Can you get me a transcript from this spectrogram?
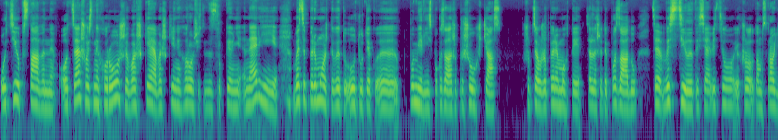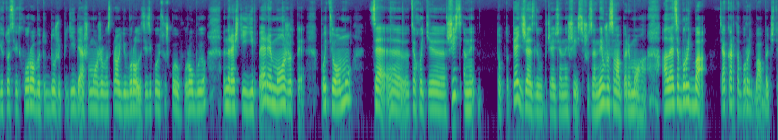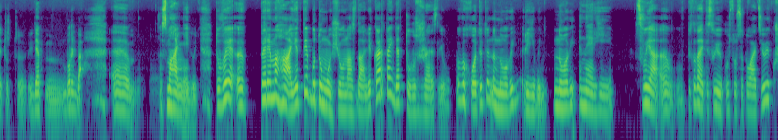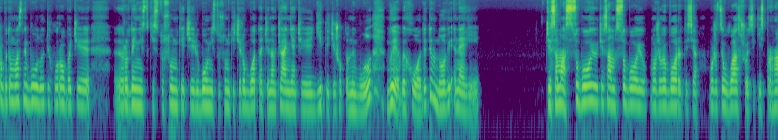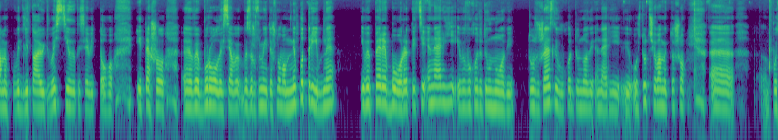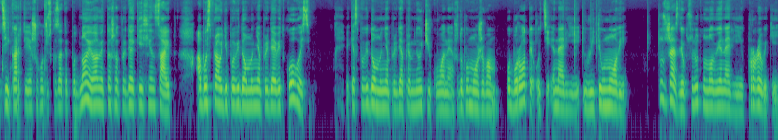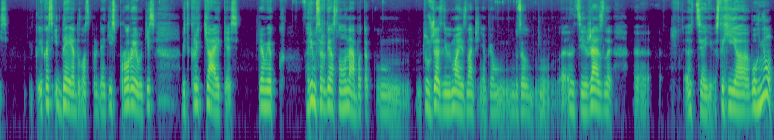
оці обставини, оце щось нехороше, важке, важкі, нехороші, деструктивні енергії. Ви це переможете. Ви тут, отут, як е, помірність показала, що прийшов час, щоб це вже перемогти, це лишити позаду, це ви зцілитеся від цього. Якщо там справді хтось від хвороби тут дуже підійде, що може ви справді боролися з якоюсь важкою хворобою, ви нарешті її переможете. По цьому це, е, це хоч 6, а не. Тобто 5 жезлів, вибачаюся, не 6, що це не вже сама перемога. Але це боротьба. Ця карта боротьба, бачите, тут йде боротьба, е, змагання йдуть. То ви е, перемагаєте, бо тому що у нас далі карта йде туз жезлів. Ви виходите на новий рівень, нові енергії. Своя, е, підкладаєте свою якусь ту ситуацію, якщо би там у вас не було, чи хвороба, чи е, родинні стосунки, чи любовні стосунки, чи робота, чи навчання, чи діти, чи що б там не було, ви виходите в нові енергії. Чи сама з собою, чи сам з собою, може ви боретеся, може це у вас щось, якісь програми повідлітають, ви зцілитеся від того. І те, що е, ви боролися, ви, ви зрозумієте, що вам не потрібне, і ви переборете ці енергії, і ви виходите у нові. Тут з жезлів виходите у нові енергії. І ось тут ще вам, як то, що е, по цій карті, я що хочу сказати по дною, вам як то, що прийде якийсь інсайт. Або справді повідомлення прийде від когось якесь повідомлення прийде прям неочікуване, що допоможе вам побороти оці енергії і увійти у нові. Тут з жезлів абсолютно нові енергії, прорив якийсь, якась ідея до вас прийде, якийсь прорив, якесь відкриття якесь. Прям як грім серед ясного неба. Так, тут з жезлів має значення, прям це м, е, ці жезли, е, е, стихія вогню.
